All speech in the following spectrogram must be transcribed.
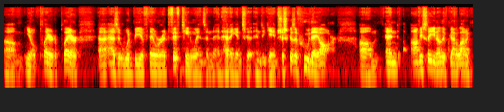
um, you know, player to player, uh, as it would be if they were at 15 wins and, and heading into, into games, just because of who they are. Um, and obviously, you know, they've got a lot of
